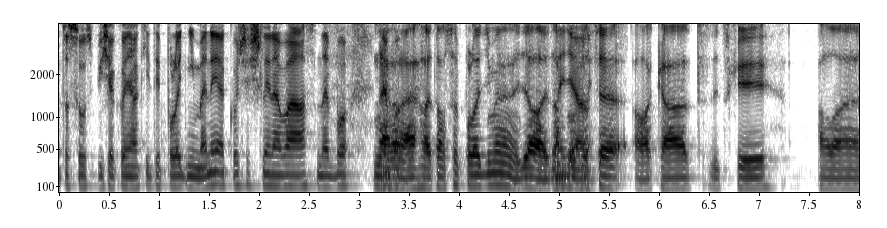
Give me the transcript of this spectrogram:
to jsou spíš jako nějaký ty polední meny, jako že šli na vás, nebo... Ne, nebo... ne, hele, tam se polední meny nedělali, tam nedělali. bylo prostě a la carte vždycky, ale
